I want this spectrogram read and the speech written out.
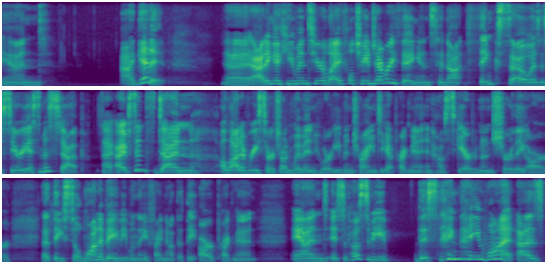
And I get it. Uh, adding a human to your life will change everything, and to not think so is a serious misstep. I- I've since done a lot of research on women who are even trying to get pregnant and how scared and unsure they are that they still want a baby when they find out that they are pregnant. And it's supposed to be this thing that you want as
